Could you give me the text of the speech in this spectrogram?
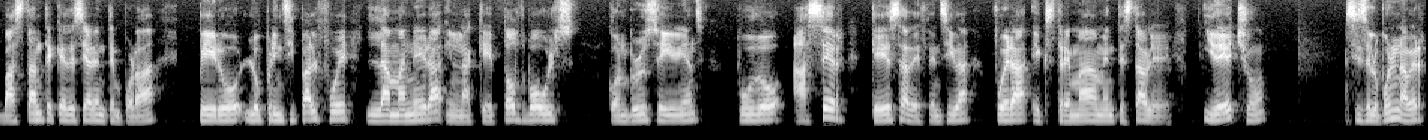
bastante que desear en temporada, pero lo principal fue la manera en la que Todd Bowles con Bruce Arians pudo hacer que esa defensiva fuera extremadamente estable. Y de hecho, si se lo ponen a ver,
